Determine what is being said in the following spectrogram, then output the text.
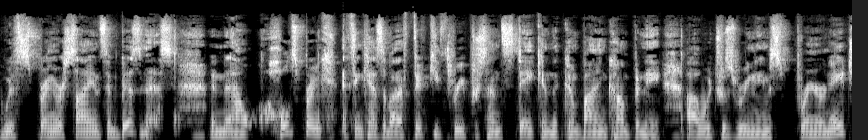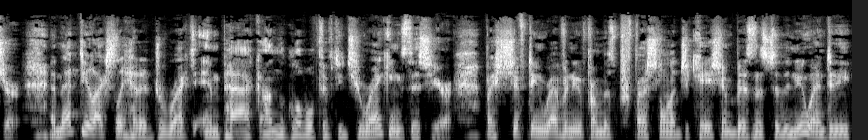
with Springer Science and Business. And now Holtzbrinck, I think, has about a 53% stake in the combined company, uh, which was renamed Springer Nature. And that deal actually had a direct impact on the Global 52 rankings this year. By shifting revenue from its professional education business to the new entity,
